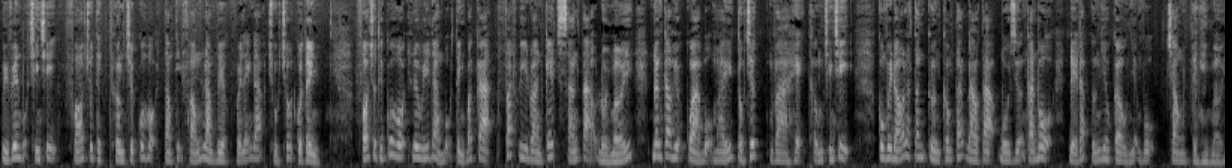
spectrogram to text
Ủy viên Bộ Chính trị, Phó Chủ tịch Thường trực Quốc hội Tòng Thị Phóng làm việc với lãnh đạo chủ chốt của tỉnh. Phó Chủ tịch Quốc hội lưu ý Đảng bộ tỉnh Bắc Cạn phát huy đoàn kết sáng tạo đổi mới, nâng cao hiệu quả bộ máy tổ chức và hệ thống chính trị, cùng với đó là tăng cường công tác đào tạo bồi dưỡng cán bộ để đáp ứng yêu cầu nhiệm vụ trong tình hình mới.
